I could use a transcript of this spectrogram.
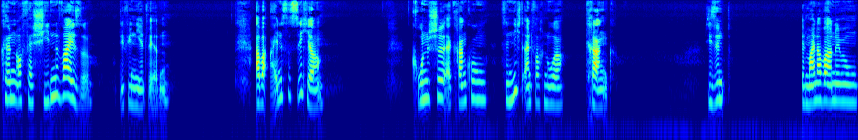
können auf verschiedene Weise definiert werden. Aber eines ist sicher. Chronische Erkrankungen sind nicht einfach nur krank. Sie sind in meiner Wahrnehmung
